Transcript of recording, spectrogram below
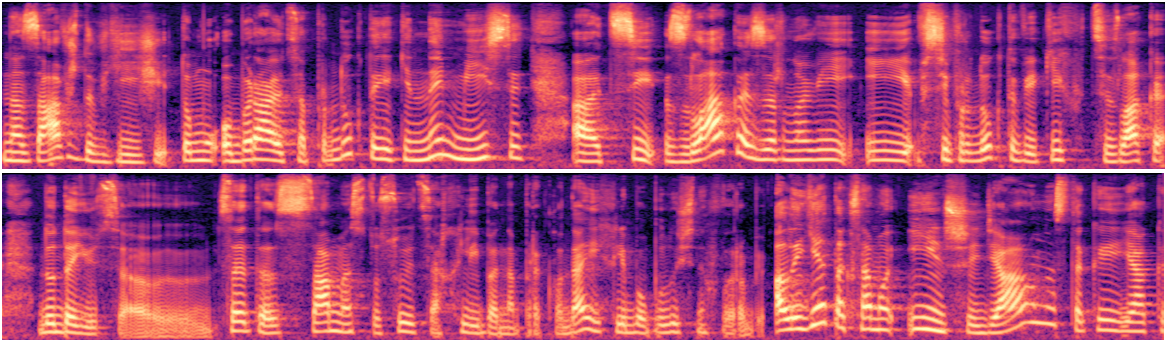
назавжди в їжі. Тому обираються продукти, які не містять ці злаки зернові і всі продукти, в яких ці злаки додаються. Це те саме стосується хліба, наприклад, да, і хлібобулочних виробів. Але є так само інший діагноз, такий як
